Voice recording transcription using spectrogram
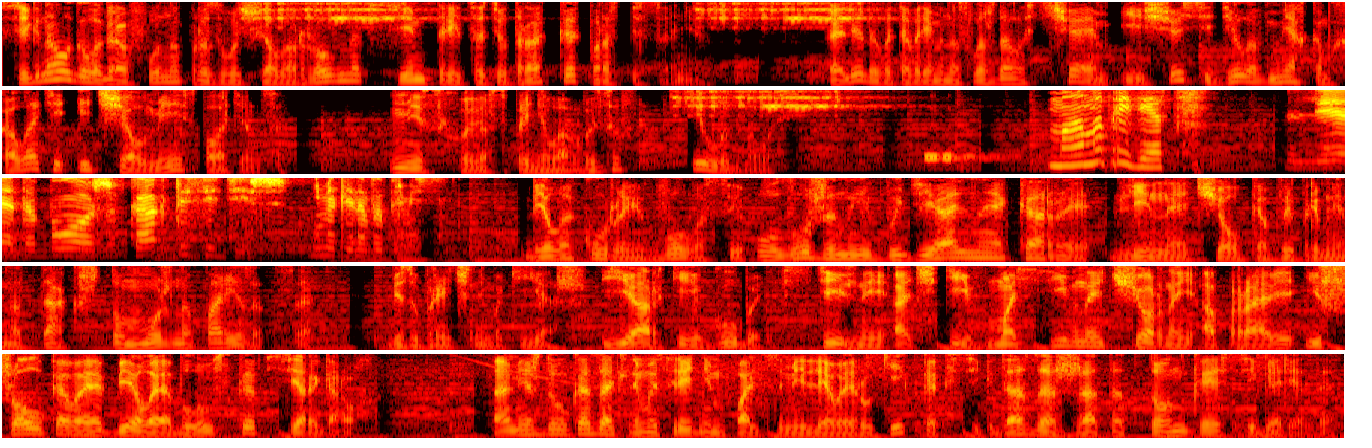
Сигнал голографона прозвучал ровно в 7.30 утра, как по расписанию. Леда в это время наслаждалась чаем и еще сидела в мягком халате и чалме из полотенца. Мисс Ховерс приняла вызов и улыбнулась. «Мама, привет!» «Леда, боже, как ты сидишь? Немедленно выпрямись!» Белокурые волосы, уложенные в идеальное каре, длинная челка выпрямлена так, что можно порезаться. Безупречный макияж, яркие губы, стильные очки в массивной черной оправе и шелковая белая блузка в серый горох. А между указательным и средним пальцами левой руки, как всегда, зажата тонкая сигарета.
